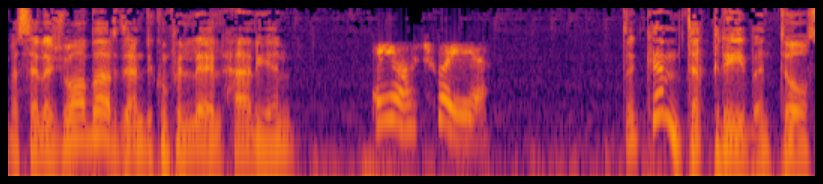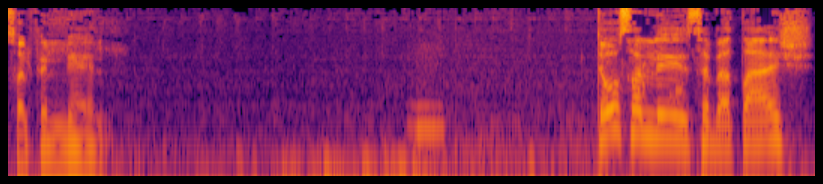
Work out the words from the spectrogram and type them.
بس الأجواء باردة عندكم في الليل حاليا. أيوه شوية. طيب كم تقريبا توصل في الليل؟ توصل ل 17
